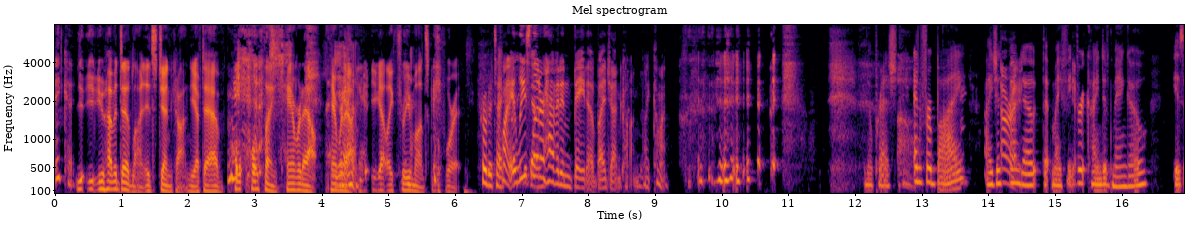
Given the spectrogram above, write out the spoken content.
It could. You, you you have a deadline. It's Gen Con. You have to have whole, whole thing hammered out, hammered Yeah. out. You got- like three months. Go for it. Prototype. Come on, at least let her have it in beta by Gen Con. Like, come on. no pressure. Oh. Ah. And for buy, I just All found right. out that my favorite kind of mango is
